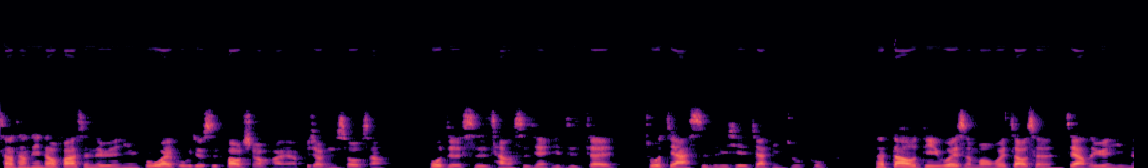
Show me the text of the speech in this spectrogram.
常常听到发生的原因，不外乎就是抱小孩啊，不小心受伤，或者是长时间一直在做家事的一些家庭主妇。那到底为什么会造成这样的原因呢？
